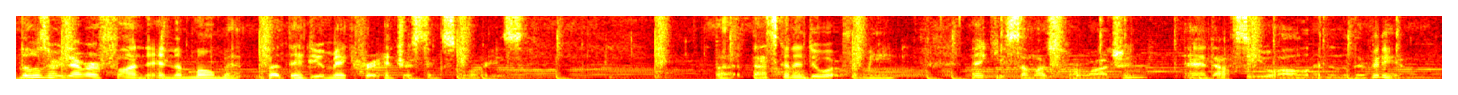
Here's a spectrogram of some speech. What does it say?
Those are never fun in the moment, but they do make for interesting stories. But that's gonna do it for me. Thank you so much for watching, and I'll see you all in another video.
